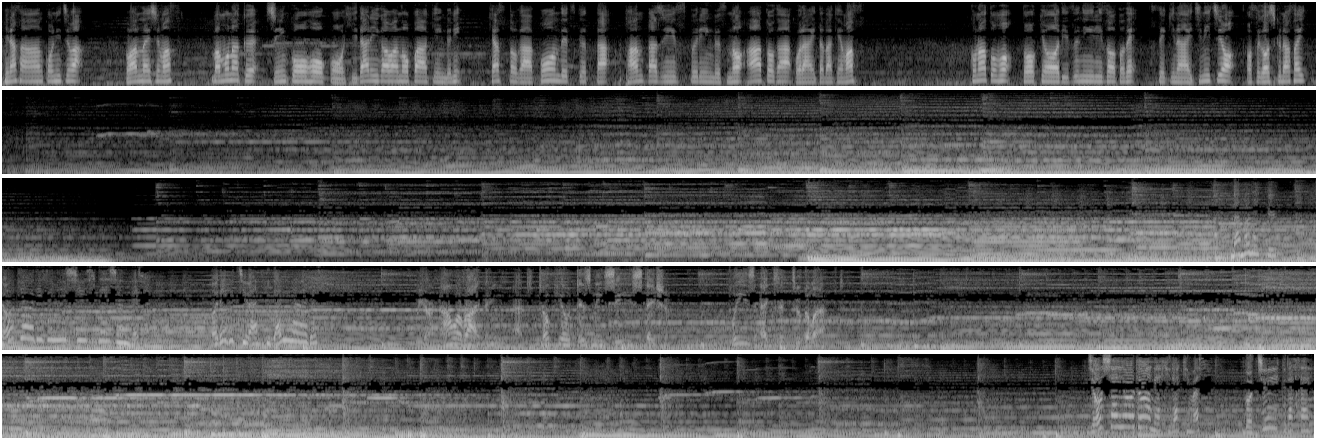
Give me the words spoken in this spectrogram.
皆さん、こんにちは。ご案内します。まもなく進行方向左側のパーキングに、キャストがコーンで作ったファンタジースプリングスのアートがご覧いただけます。この後も東京ディズニーリゾートで素敵な一日をお過ごしください。終ステーションです。お出口は左側です。We are now arriving at Tokyo Disney Sea Station. Please exit to the left. 車用ドアが開きますご注意ください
